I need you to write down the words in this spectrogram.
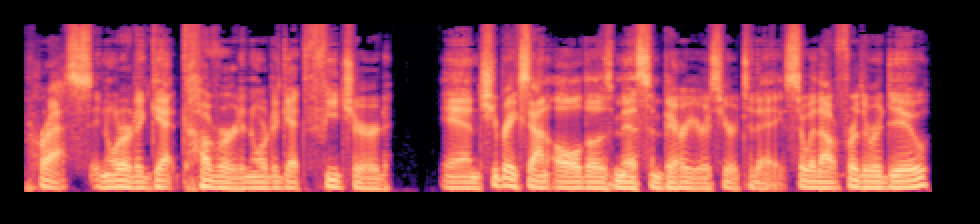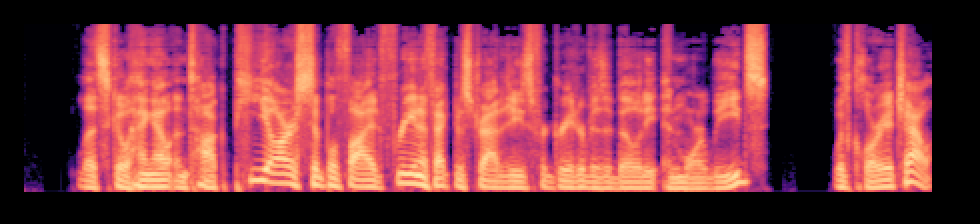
press, in order to get covered, in order to get featured. And she breaks down all those myths and barriers here today. So without further ado, Let's go hang out and talk PR simplified, free and effective strategies for greater visibility and more leads with Gloria Chou.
